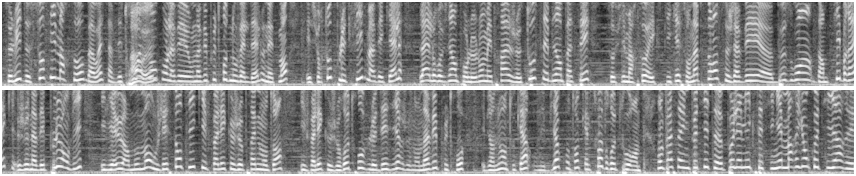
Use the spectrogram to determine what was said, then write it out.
celui de Sophie Marceau. Bah ouais, ça faisait trois Ah ouais ans qu'on l'avait, on n'avait plus trop de nouvelles d'elle, honnêtement, et surtout plus de films avec elle. Là, elle revient pour le long métrage Tout s'est bien passé. Sophie Marceau a expliqué son absence. J'avais euh, besoin d'un petit break. Je n'avais plus envie. Il y a eu un moment où j'ai senti qu'il fallait que je prenne mon temps. Il fallait que je retrouve le désir. Je n'en avais plus trop. Eh bien, nous, en tout cas, on est bien content qu'elle soit de retour. On passe à une petite euh, polémique. C'est signé Marion Cotillard et,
